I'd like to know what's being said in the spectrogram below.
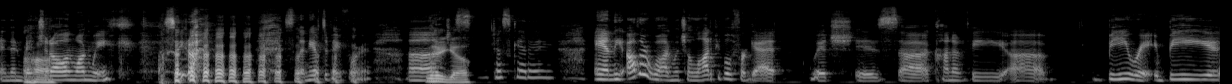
and then binge it Uh-huh. all in one week. so you don't so then you have to pay for it. Um, There you just, Just kidding. And the other one, which a lot of people forget, which is uh, kind of the uh, B rate, B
